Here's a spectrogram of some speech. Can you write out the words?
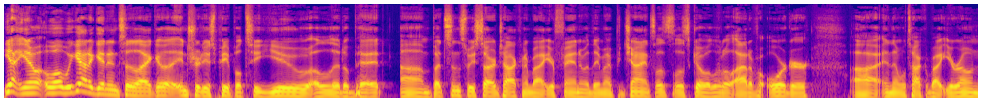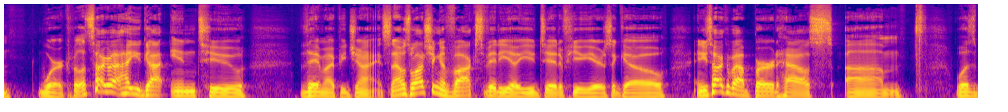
yeah, you know, well, we got to get into like uh, introduce people to you a little bit. Um, but since we started talking about your fandom, of they might be giants. Let's let's go a little out of order, uh, and then we'll talk about your own work. But let's talk about how you got into they might be giants. And I was watching a Vox video you did a few years ago, and you talk about Birdhouse. Um, was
